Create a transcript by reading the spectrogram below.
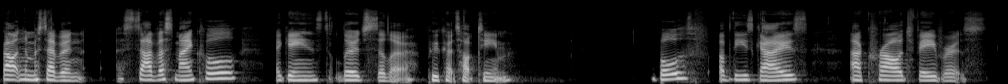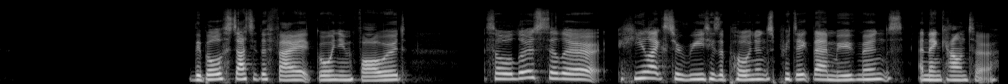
Bout number seven, Savas Michael against Lerdsila, Phuket top team. Both of these guys are crowd favorites. They both started the fight going in forward, so Lerdsila, he likes to read his opponents, predict their movements, and then counter.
